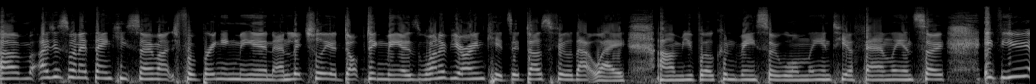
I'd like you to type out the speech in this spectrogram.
um, I just want to thank you so much for bringing me in and literally adopting me as one of your own kids. It does feel that way. Um, you've welcomed me so warmly into your family, and so if you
